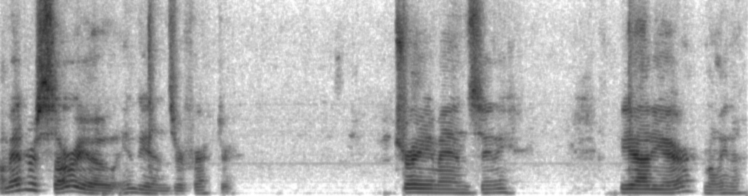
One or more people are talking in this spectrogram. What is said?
Amed Rosario, Indians Refractor. Trey Mancini. Yadier Molina.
